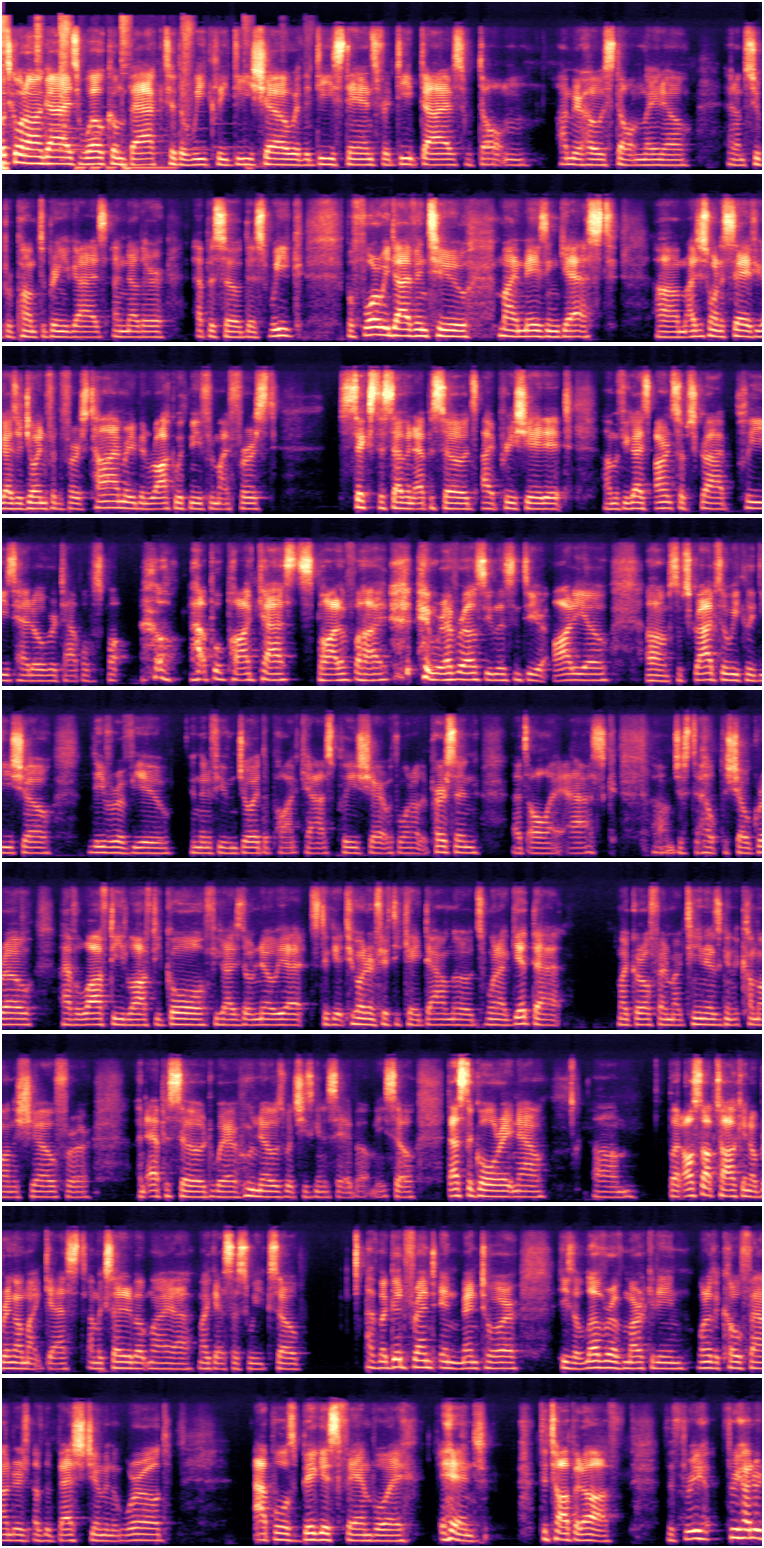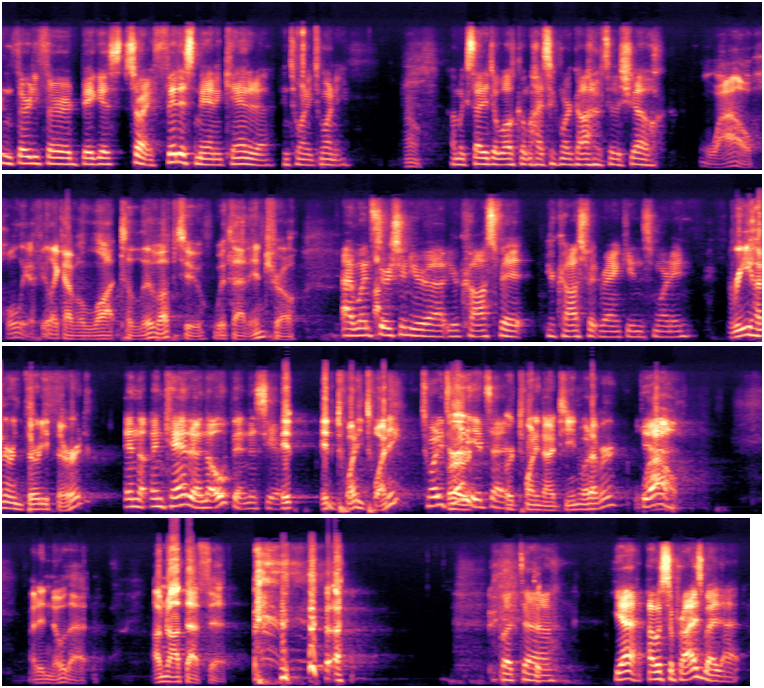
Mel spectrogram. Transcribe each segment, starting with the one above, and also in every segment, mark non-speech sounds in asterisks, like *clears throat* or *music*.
What's going on, guys? Welcome back to the weekly D show where the D stands for deep dives with Dalton. I'm your host, Dalton Laino, and I'm super pumped to bring you guys another episode this week. Before we dive into my amazing guest, um, I just want to say if you guys are joining for the first time or you've been rocking with me for my first six to seven episodes. I appreciate it. Um, if you guys aren't subscribed, please head over to Apple Spot, *laughs* oh, Apple Podcasts, Spotify, *laughs* and wherever else you listen to your audio. Um, subscribe to Weekly D Show, leave a review, and then if you've enjoyed the podcast, please share it with one other person. That's all I ask, um, just to help the show grow. I have a lofty, lofty goal. If you guys don't know yet, it's to get 250k downloads. When I get that, my girlfriend Martina is going to come on the show for an episode where who knows what she's going to say about me. So that's the goal right now. Um, but I'll stop talking. I'll bring on my guest. I'm excited about my uh, my guest this week. So I have my good friend and mentor. He's a lover of marketing, one of the co-founders of the best gym in the world, Apple's biggest fanboy, and to top it off, the three 333rd biggest, sorry, fittest man in Canada in 2020. Oh. I'm excited to welcome *laughs* Isaac Morgado to the show. Wow, holy! I feel like I have a lot to live up to with that intro. I went searching your uh, your CrossFit your CrossFit ranking this morning. 333rd in the in Canada in the Open this year. It, in 2020? 2020 or, it said or 2019 whatever. Yeah. Wow. I didn't know that. I'm not that fit. *laughs* but uh yeah, I was surprised by that.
